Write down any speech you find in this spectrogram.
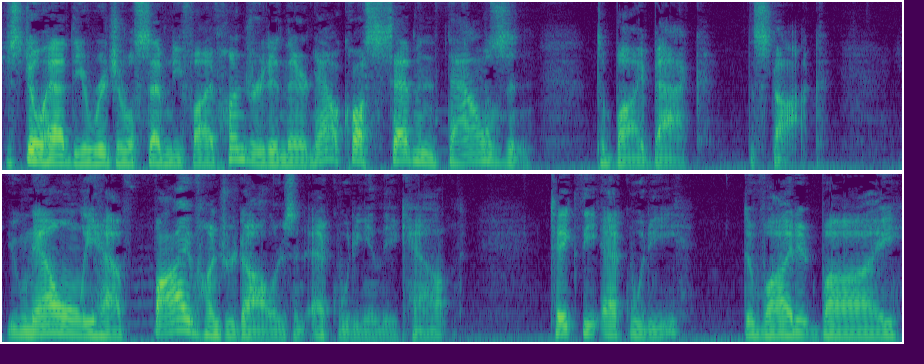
you still had the original 7500 in there. Now it costs 7000 to buy back the stock. You now only have $500 in equity in the account. Take the equity, divide it by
